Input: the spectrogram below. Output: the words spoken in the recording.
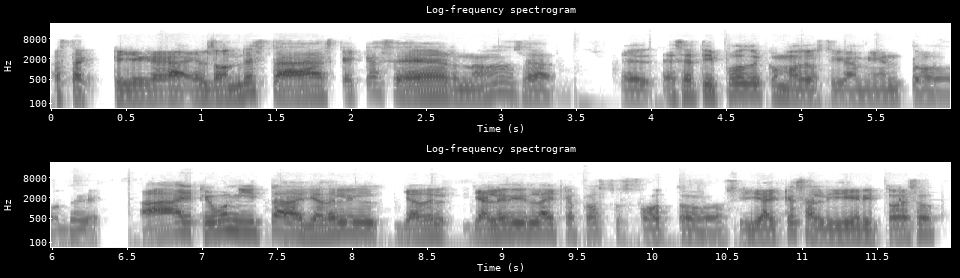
Hasta que llega el dónde estás, qué hay que hacer, ¿no? O sea, e, ese tipo de como de hostigamiento, de, ay, qué bonita, ya, ya, ya le di like a todas tus fotos y hay que salir y todo eso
